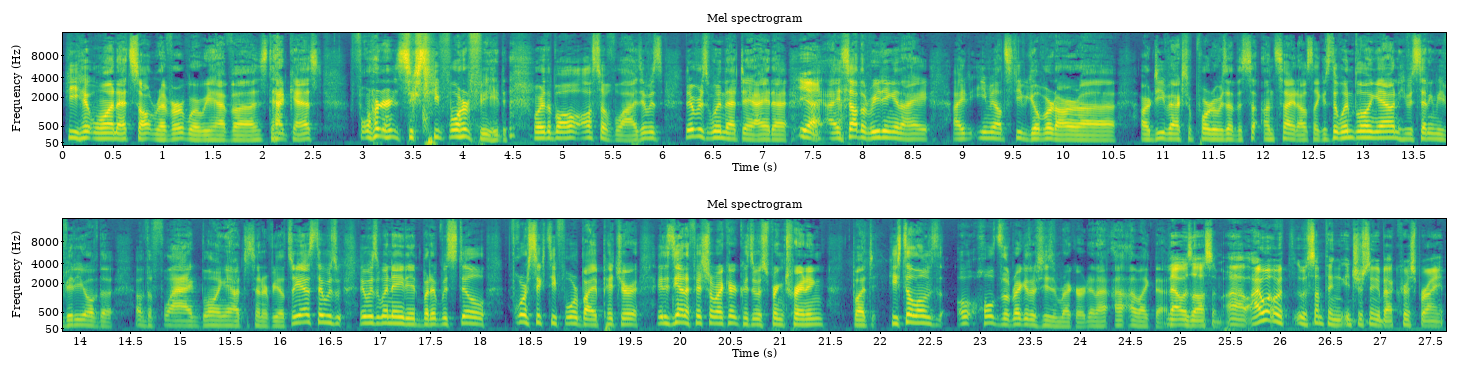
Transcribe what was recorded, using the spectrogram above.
he hit one at Salt River, where we have uh, Statcast. 464 feet, where the ball also flies. It was there was wind that day. I had a Yeah. I, I saw the reading and I I emailed Steve Gilbert, our uh, our D-backs reporter, who was at the on site. I was like, "Is the wind blowing out?" And he was sending me video of the of the flag blowing out to center field. So yes, there was it was wind aided, but it was still 464 by a pitcher. It is the unofficial record because it was spring training, but he still owns holds the regular season record, and I I, I like that. That was awesome. Uh, I went with, with something interesting about Kris Bryant.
